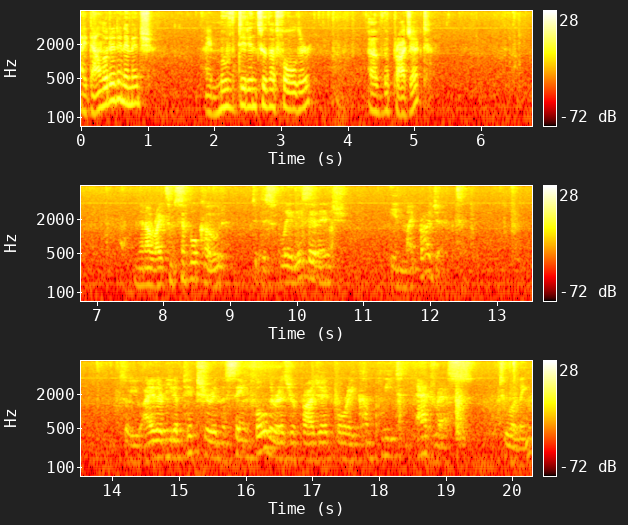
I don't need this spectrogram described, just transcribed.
I downloaded an image, I moved it into the folder of the project, and then I'll write some simple code to display this image in my project. So you either need a picture in the same folder as your project or a complete address to a link.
